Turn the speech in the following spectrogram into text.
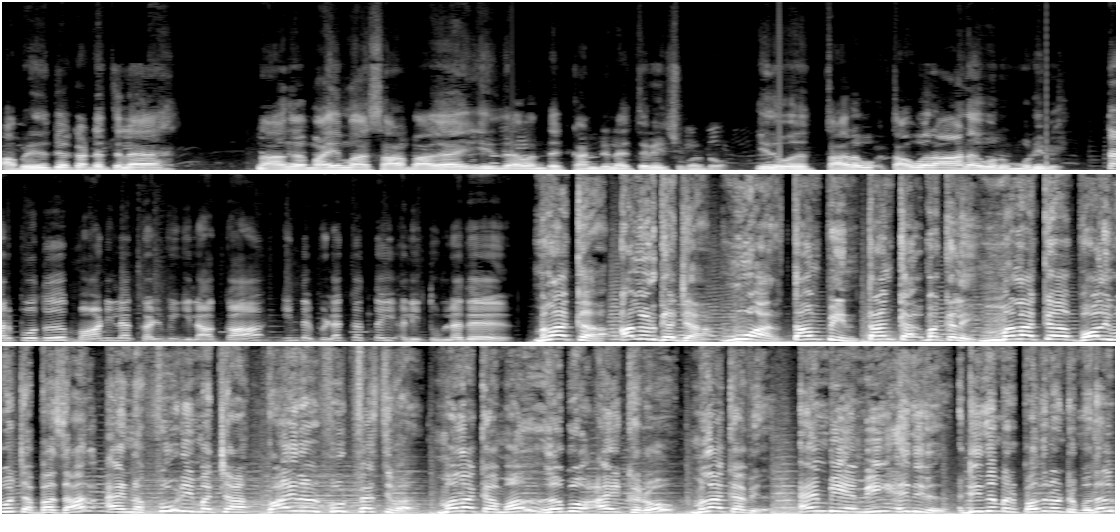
அப்படி இருக்கிற கட்டத்தில் நாங்கள் மயமா சார்பாக இதை வந்து கண்டன தெரிவிச்சு கொண்டோம் இது ஒரு தரவு தவறான ஒரு முடிவு. தற்போது மாநில கல்வி இலாக்கா இந்த விளக்கத்தை அளித்துள்ளது. Malacca Alor Gajah Muar, Tampin Tangkak Makale, Malacca Bollywood bazaar and Foodie மச்சா viral food festival Malacca mall Lebuh Ayer Keroh மலாக்காவில். எம்பிஎம்பி எதிரில் டிசம்பர் பதினொன்று முதல்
